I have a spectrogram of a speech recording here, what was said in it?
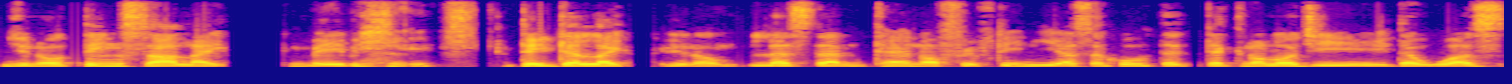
you know, things are like maybe data like you know less than 10 or 15 years ago the technology that was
